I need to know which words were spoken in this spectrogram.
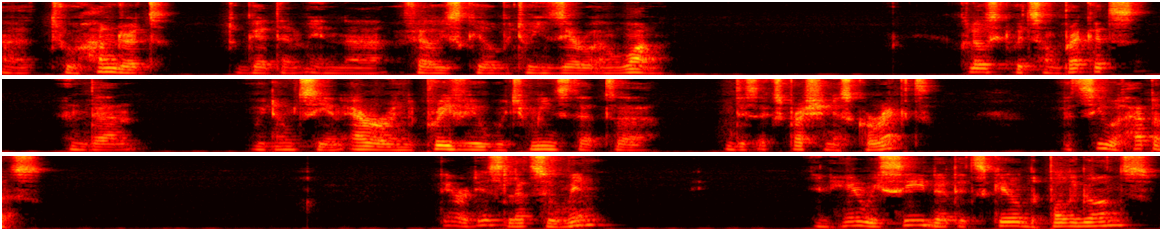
uh, through 100 to get them in a value scale between 0 and 1. Close it with some brackets and then we don't see an error in the preview which means that uh, this expression is correct. Let's see what happens. There it is, let's zoom in. And here we see that it scaled the polygons,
